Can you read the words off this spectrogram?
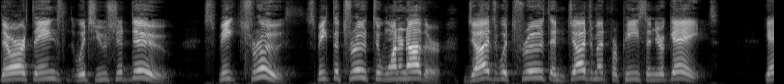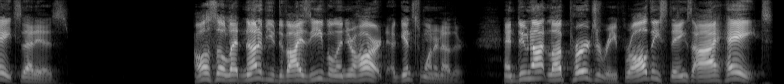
There are things which you should do. Speak truth. Speak the truth to one another. Judge with truth and judgment for peace in your gate. Gates, that is. Also, let none of you devise evil in your heart against one another and do not love perjury, for all these things I hate,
